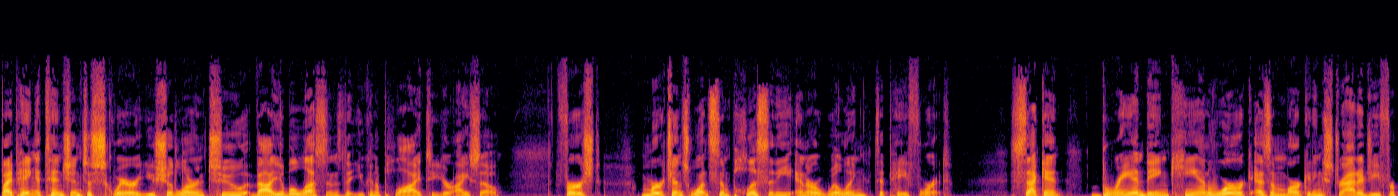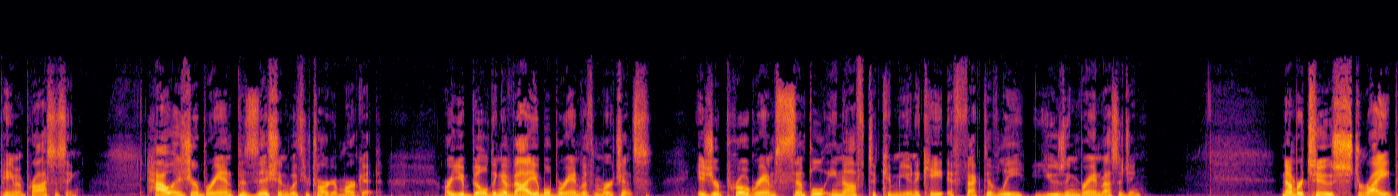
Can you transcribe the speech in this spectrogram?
By paying attention to Square, you should learn two valuable lessons that you can apply to your ISO. First, merchants want simplicity and are willing to pay for it. Second, branding can work as a marketing strategy for payment processing. How is your brand positioned with your target market? Are you building a valuable brand with merchants? Is your program simple enough to communicate effectively using brand messaging? Number two, Stripe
